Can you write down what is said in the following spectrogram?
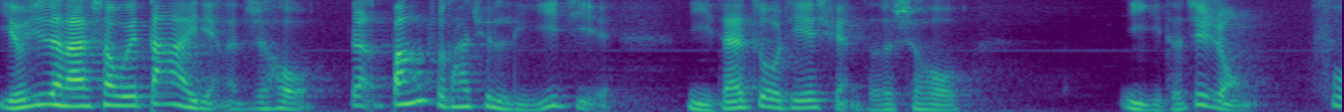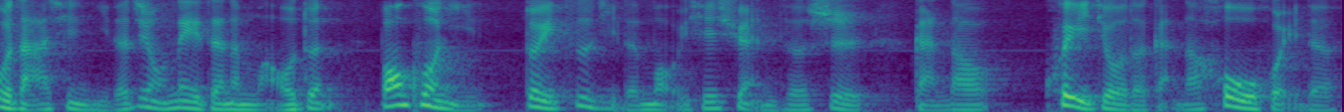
尤其在他稍微大一点了之后，让帮助他去理解你在做这些选择的时候，你的这种。复杂性，你的这种内在的矛盾，包括你对自己的某一些选择是感到愧疚的、感到后悔的，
